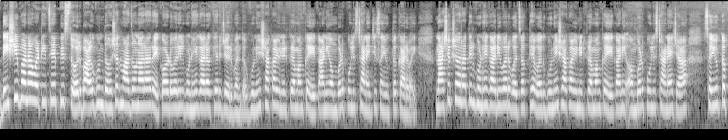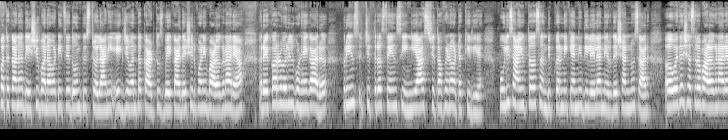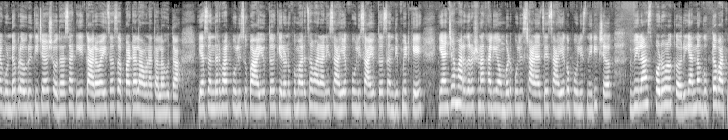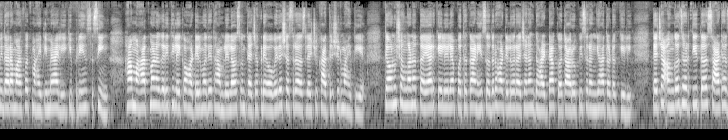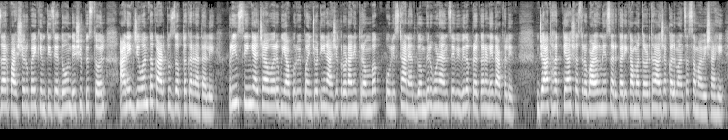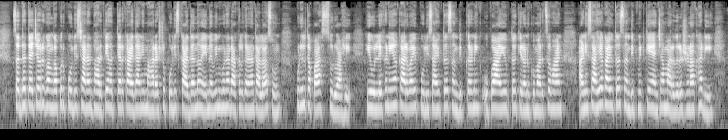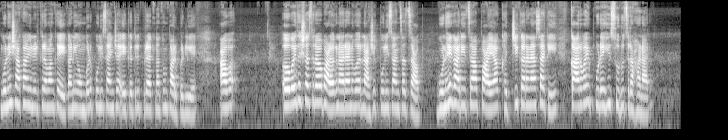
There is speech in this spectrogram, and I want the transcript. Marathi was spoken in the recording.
देशी बनावटीचे पिस्तोल बाळगून दहशत माजवणारा रेकॉर्डवरील गुन्हेगार अखेर जेरबंद. गुन्हे शाखा युनिट क्रमांक एक आणि अंबड पोलीस ठाण्याची संयुक्त कारवाई. नाशिक शहरातील गुन्हेगारीवर वचक ठेवत गुन्हे शाखा युनिट क्रमांक एक आणि अंबड पोलीस ठाण्याच्या संयुक्त पथकानं देशी बनावटीचे दोन पिस्तोल आणि एक जिवंत काडतूस बेकायदेशीरपणे बाळगणाऱ्या रेकॉर्डवरील गुन्हेगार प्रिन्स चित्रसेन सिंग यास शिताफीनं अटक केली आहे. पोलीस आयुक्त संदीप कर्णिक यांनी दिलेल्या निर्देशांनुसार अवैध शस्त्र बाळगणाऱ्या गुंड प्रवृत्तीच्या शोधासाठी कारवाईचा सपाटा लावण्यात आला होता. या संदर्भात पोलीस उपआयुक्त किरणकुमार चव्हाण आणि सहाय्यक पोलीस आयुक्त संदीप मिटके यांच्या मार्गदर्शनाखाली अंबड पोलीस ठाण्याचे सहाय्यक पोलीस निरीक्षक विलास पडोळकर यांना गुप्त बातमीदारामार्फत माहिती मिळाली की प्रिन्स सिंग हा महात्मा नगर येथील एका हॉटेलमध्ये थांबलेला असून त्याच्याकडे अवैध शस्त्र असल्याची खात्रीशीर माहिती आहे. त्या अनुषंगानं तयार केलेल्या पथकाने सदर हॉटेलवर अचानक धाड टाकत आरोपीस रंगेहात अटक केली. त्याच्या अंगझडतीत साठ हजार पाचशे रुपये किमतीचे दोन देशी पिस्तल आणि एक जिवंत कारतूस जप्त करण्यात आले. प्रिन्स सिंग याच्यावर यापूर्वी पंचवटी नाशिक रोड आणि त्र्यंबक पोलीस ठाण्यात गंभीर गुन्ह्यांचे विविध प्रकरणे दाखल आहेत ज्यात हत्या शस्त्र बाळगणे सरकारी कामात अडथळा अशा कलमांचा समावेश आहे. सध्या त्याच्यावर गंगापूर पोलीस ठाण्यात भारतीय हत्यार कायदा आणि महाराष्ट्र पोलीस कायद्यान्वये नवीन गुन्हा दाखल करण्यात आला असून पुढील तपास सुरू आहे. ही उल्लेखनीय कारवाई पोलीस आयुक्त संदीप कर्णिक उपआयुक्त किरणकुमार चव्हाण आणि सहाय्यक आयुक्त संदीप मिटके यांच्या मार्गदर्शनाखाली गुन्हे शाखा युनिट क्रमांक एक आणि ओंबड पोलिसांच्या एकत्रित प्रयत्नातून पार पडली आहे. आवा अवैध शस्त्र बाळगणाऱ्यांवर नाशिक पोलिसांचा चाप गुन्हेगारीचा पाया खच्ची करण्यासाठी कारवाई पुढेही सुरूच राहणार.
